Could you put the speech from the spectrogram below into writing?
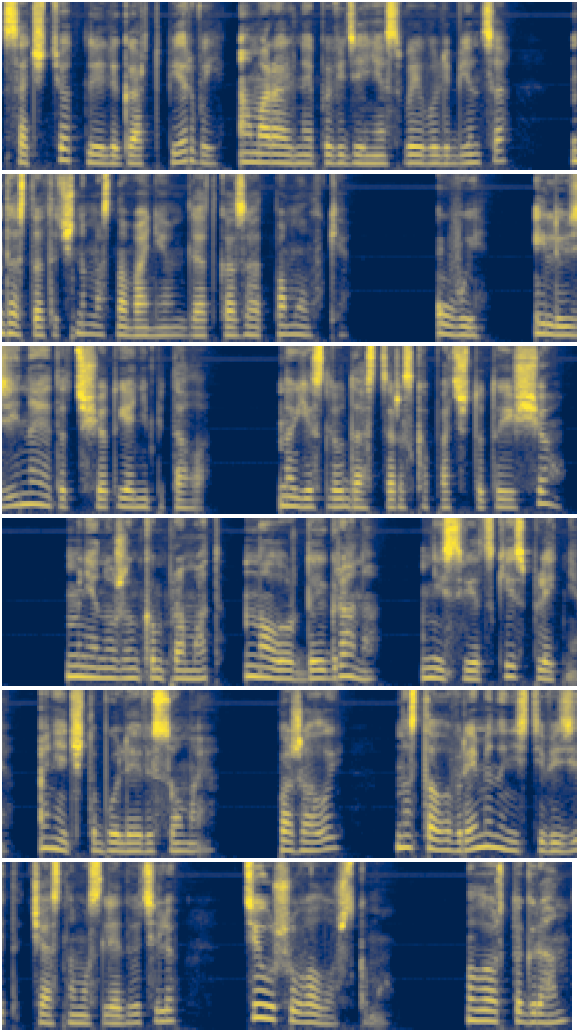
сочтет ли Легард I аморальное поведение своего любимца достаточным основанием для отказа от помолвки. Увы, иллюзий на этот счет я не питала. Но если удастся раскопать что-то еще, мне нужен компромат на лорда Играна, не светские сплетни, а нечто более весомое. Пожалуй, настало время нанести визит частному следователю Тиушу Воложскому. Лорд Игран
